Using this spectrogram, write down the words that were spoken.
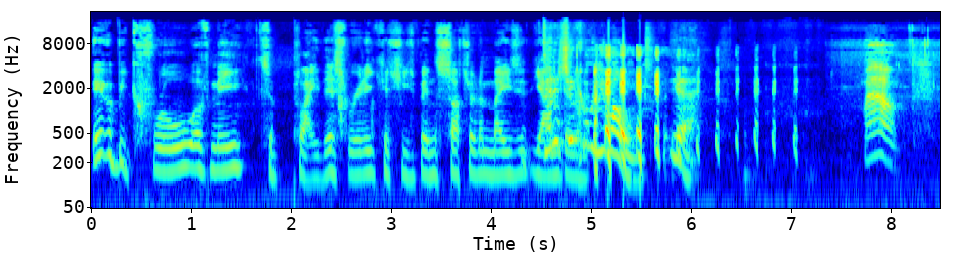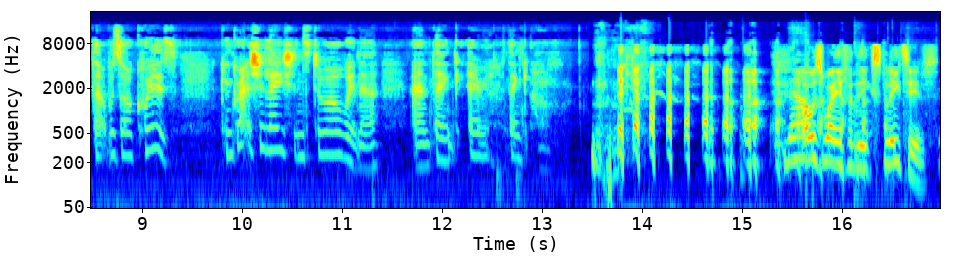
it would be cruel of me to play this really because she's been such an amazing. Yeah, Didn't she call you old? yeah. Wow, that was our quiz. Congratulations to our winner, and thank er- thank. Oh, Now, I was waiting for the expletives.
